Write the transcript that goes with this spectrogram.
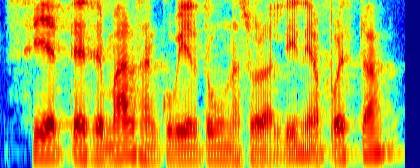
siete semanas han cubierto una sola línea puesta.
